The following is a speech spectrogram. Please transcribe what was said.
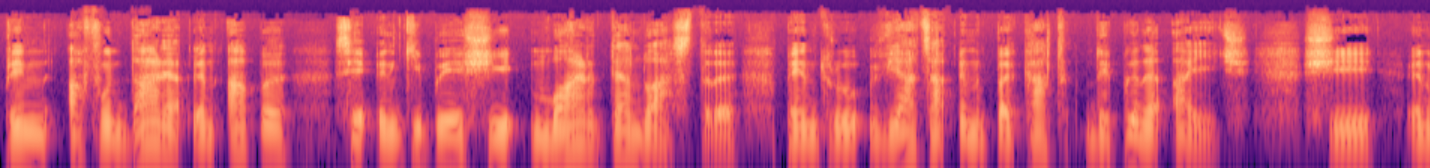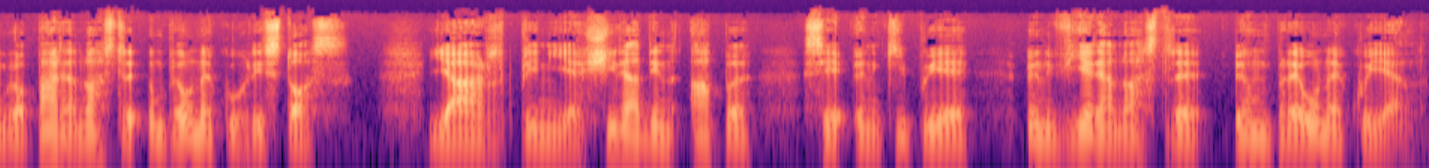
Prin afundarea în apă se închipuie și moartea noastră pentru viața în păcat de până aici și îngroparea noastră împreună cu Hristos, iar prin ieșirea din apă se închipuie învierea noastră împreună cu El.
